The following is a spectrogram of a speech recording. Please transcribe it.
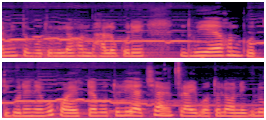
আমি তো বোতলগুলো এখন ভালো করে ধুয়ে এখন ভর্তি করে নেব। কয়েকটা বোতলই আছে। আমি প্রায় বোতলে অনেকগুলো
